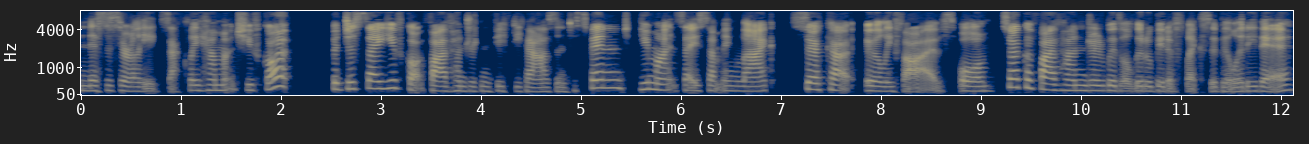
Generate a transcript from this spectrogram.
necessarily exactly how much you've got, but just say you've got 550,000 to spend. You might say something like circa early fives or circa 500 with a little bit of flexibility there.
